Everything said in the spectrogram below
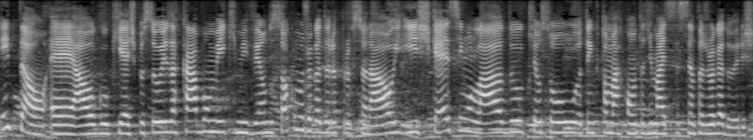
Então, é algo que as pessoas acabam meio que me vendo só como jogadora profissional e esquecem o lado que eu sou, eu tenho que tomar conta de mais de 60 jogadores.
